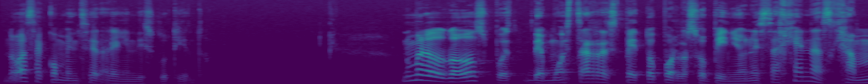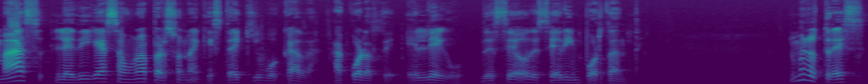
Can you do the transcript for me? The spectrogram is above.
No vas a convencer a alguien discutiendo. Número dos, pues demuestra respeto por las opiniones ajenas. Jamás le digas a una persona que está equivocada. Acuérdate, el ego, deseo de ser importante. Número 3.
